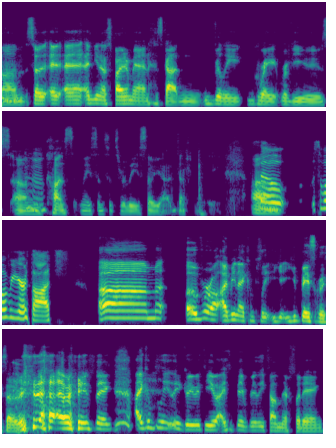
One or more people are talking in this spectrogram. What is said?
Mhm. Um, so and, and you know, Spider-Man has gotten really great reviews um Mhm. constantly since its release. So yeah, definitely. Um, So so what were your thoughts? um overall i mean i completely you basically said everything, i completely agree with you. I think they really found their footing.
